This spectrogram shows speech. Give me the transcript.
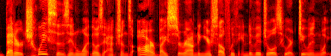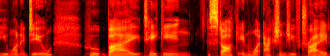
better choices in what those actions are by surrounding yourself with individuals who are doing what you want to do, who by taking stock in what actions you've tried,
